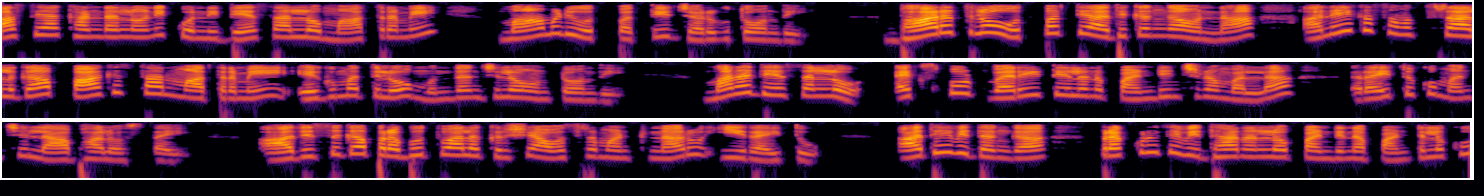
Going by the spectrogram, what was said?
ఆసియా ఖండంలోని కొన్ని దేశాల్లో మాత్రమే మామిడి ఉత్పత్తి జరుగుతోంది. భారత్లో ఉత్పత్తి అధికంగా ఉన్న అనేక సంవత్సరాలుగా పాకిస్తాన్ మాత్రమే ఎగుమతిలో ముందంజలో ఉంటోంది. మన దేశంలో ఎక్స్పోర్ట్ వెరైటీలను పండించడం వల్ల రైతుకు మంచి లాభాలొస్తాయి. ఆ దిశగా ప్రభుత్వాల కృషి అవసరం అంటున్నారు ఈ రైతు. అదేవిధంగా ప్రకృతి విధానంలో పండిన పంటలకు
